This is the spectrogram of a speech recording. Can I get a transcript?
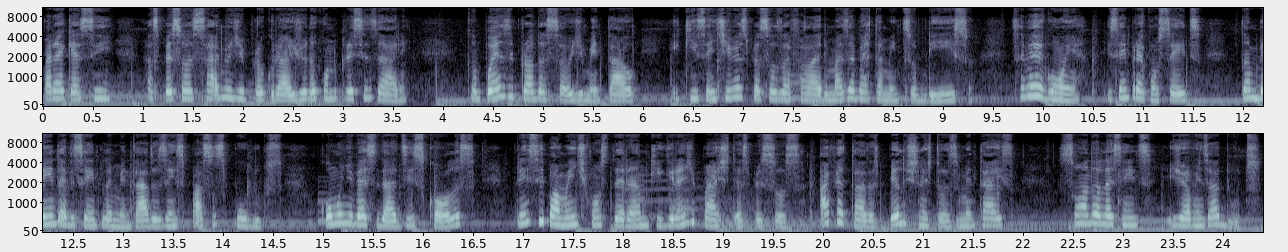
para que assim as pessoas saibam de procurar ajuda quando precisarem. Campanhas em prol da saúde mental e que incentive as pessoas a falarem mais abertamente sobre isso sem vergonha e sem preconceitos, também devem ser implementados em espaços públicos, como universidades e escolas, principalmente considerando que grande parte das pessoas afetadas pelos transtornos mentais são adolescentes e jovens adultos.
